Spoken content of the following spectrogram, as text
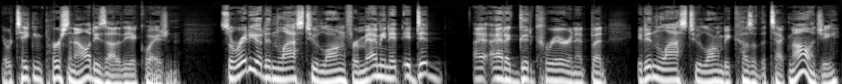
they were taking personalities out of the equation. So radio didn't last too long for me. I mean, it, it did, I, I had a good career in it, but it didn't last too long because of the technology.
